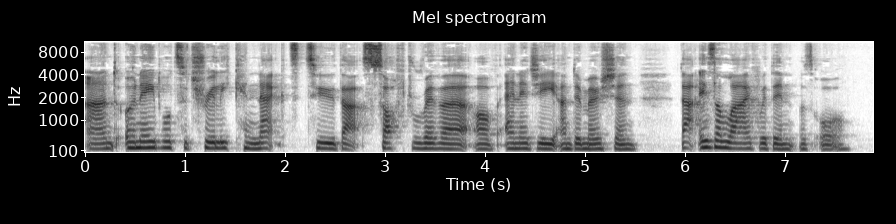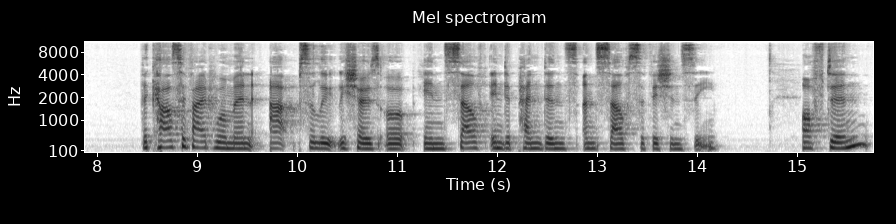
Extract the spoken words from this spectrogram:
and unable to truly connect to that soft river of energy and emotion that is alive within us all. The calcified woman absolutely shows up in self independence and self sufficiency. Often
